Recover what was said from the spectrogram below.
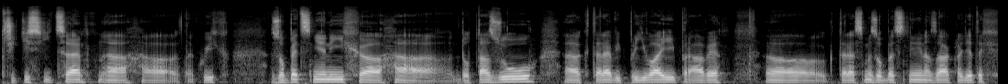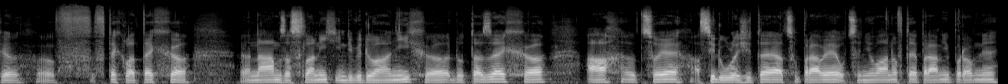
3000 takových zobecněných eh, eh, dotazů, eh, které vyplývají právě, které jsme zobecnili na základě těch v těch letech nám zaslaných individuálních dotazech. A co je asi důležité a co právě je oceňováno v té právní poravně,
